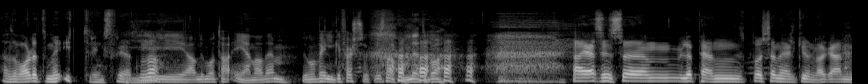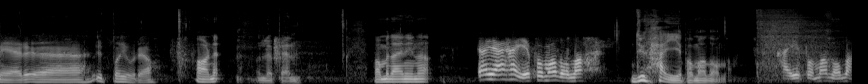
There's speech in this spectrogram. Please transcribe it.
Ja, det var dette med ytringsfriheten, da. Ja, du må ta én av dem. Du må velge først, så skal vi snakke om det etterpå. Nei, jeg syns Le Pen på generelt grunnlag er mer uh, utpå jordet, ja. Arne, Le Pen. hva med deg, Nina? Ja, jeg heier på Madonna. Du heier på Madonna. Heier på Madonna.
